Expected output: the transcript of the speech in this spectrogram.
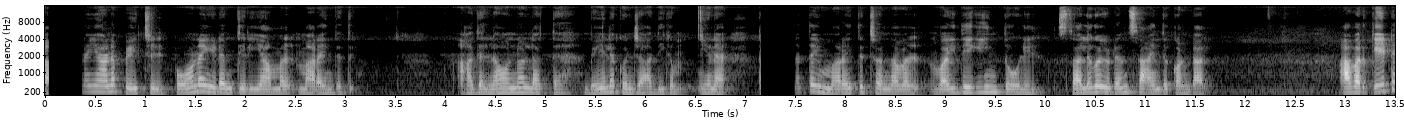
அணையான பேச்சில் போன இடம் தெரியாமல் மறைந்தது. அதெல்லாம் ஒன்றும் இல்லாத்த வேலை கொஞ்சம் அதிகம் என பணத்தை மறைத்து சொன்னவள் வைதேகியின் தோளில் சலுகையுடன் சாய்ந்து கொண்டாள். அவர் கேட்ட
